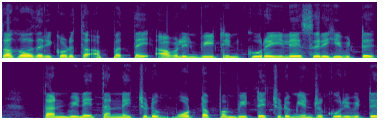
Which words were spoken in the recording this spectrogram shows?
சகோதரி கொடுத்த அப்பத்தை அவளின் வீட்டின் கூரையிலே செருகிவிட்டு தன் வினை தன்னைச் சுடும் ஓட்டப்பம் வீட்டைச் சுடும் என்று கூறிவிட்டு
